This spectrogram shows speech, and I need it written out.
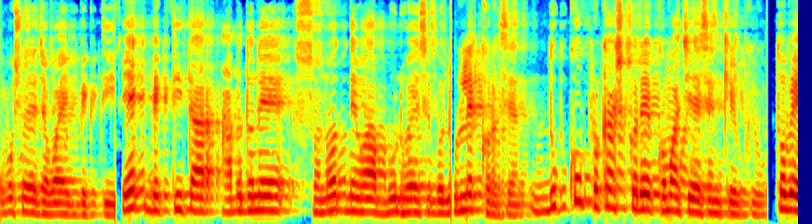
অবসরে যাওয়া এক ব্যক্তি এক ব্যক্তি তার আবেদনে সনদ নেওয়া ভুল হয়েছে বলে উল্লেখ করেছেন। দুঃখ প্রকাশ করে ক্ষমা চেয়েছেন কেউ কেউ। তবে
